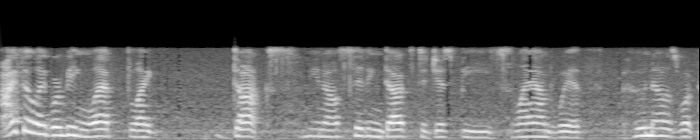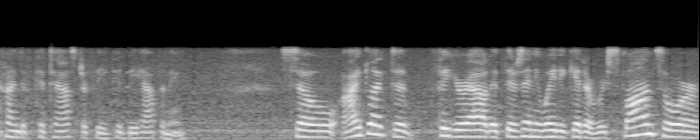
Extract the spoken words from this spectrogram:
I feel like we're being left like ducks, you know, sitting ducks to just be slammed with who knows what kind of catastrophe could be happening. So I'd like to figure out if there's any way to get a response or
